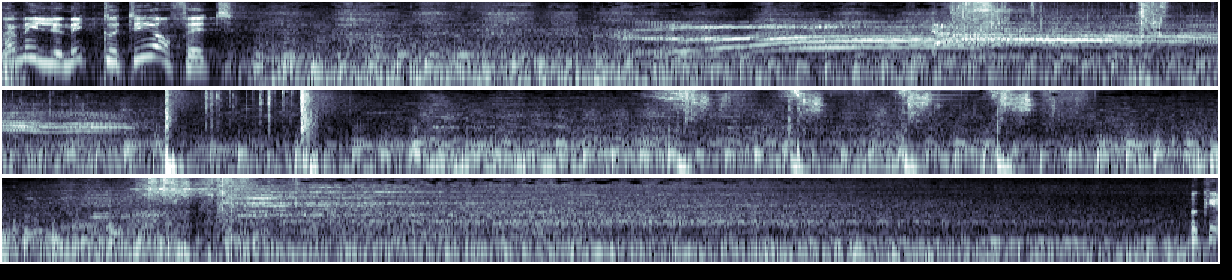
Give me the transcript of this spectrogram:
Ah mais il le met de côté en fait Ok.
